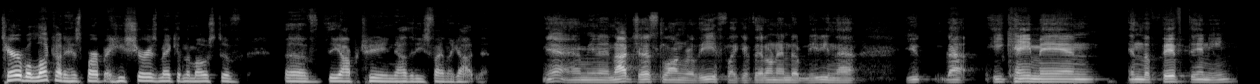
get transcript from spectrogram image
terrible luck on his part. But he sure is making the most of of the opportunity now that he's finally gotten it. Yeah, I mean, and not just long relief. Like if they don't end up needing that, you that he came in in the fifth inning.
